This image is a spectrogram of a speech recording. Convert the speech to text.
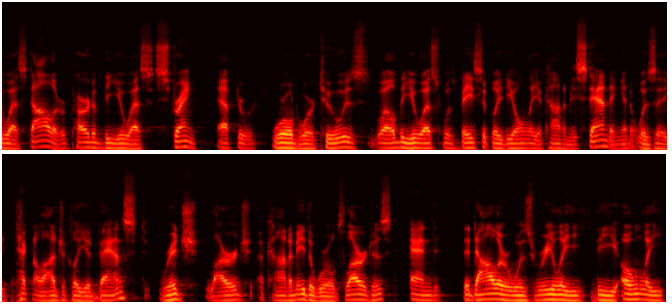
US dollar, part of the US strength after World War II is well, the US was basically the only economy standing, and it was a technologically advanced, rich, large economy, the world's largest. And the dollar was really the only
